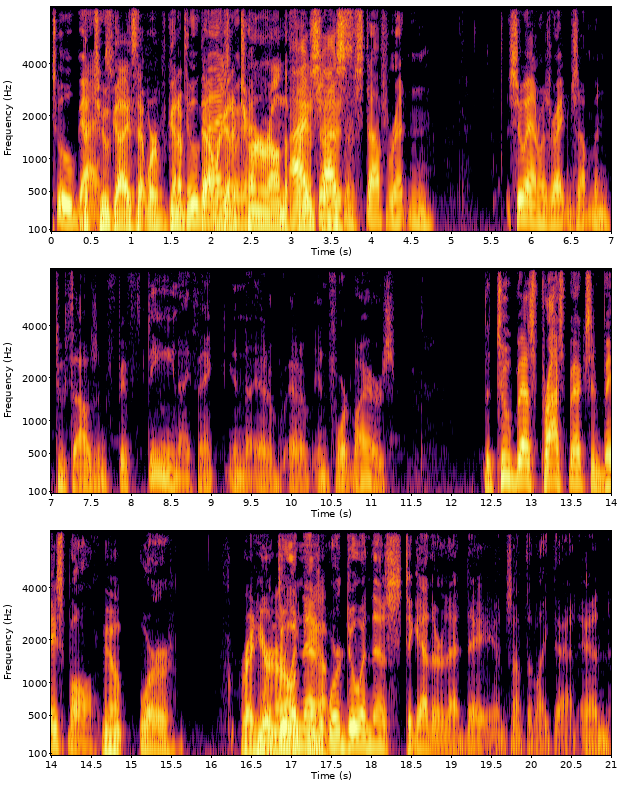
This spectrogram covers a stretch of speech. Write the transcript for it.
two guys. The two guys that were gonna Two that were gonna were turn around the franchise. I saw some stuff written. Sue Ann was writing something in 2015, I think, in the, at a, at a, in Fort Myers. The two best prospects in baseball Yep. were Right here we're in our doing own this. camp. We're doing this together that day, and something like that. And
